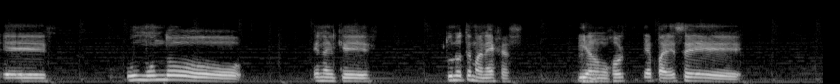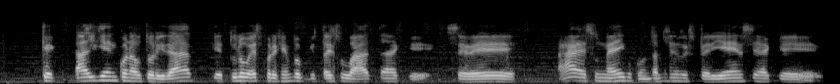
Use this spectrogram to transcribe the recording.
eh, un mundo en el que tú no te manejas y a lo mejor te parece que alguien con autoridad, que tú lo ves, por ejemplo, que trae su bata, que se ve, ah, es un médico con tantos años de experiencia, que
